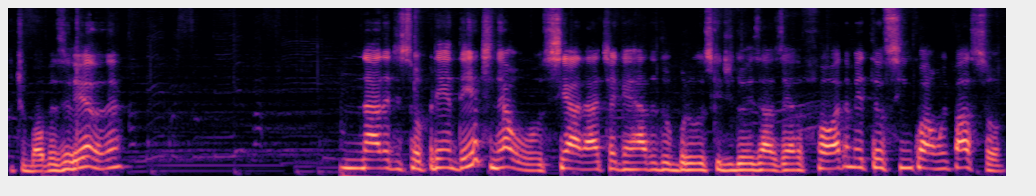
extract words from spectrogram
futebol brasileiro, né? Nada de surpreendente, né? O Ceará tinha ganhado do Brusque de 2 a 0 fora, meteu 5 a 1 e passou.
